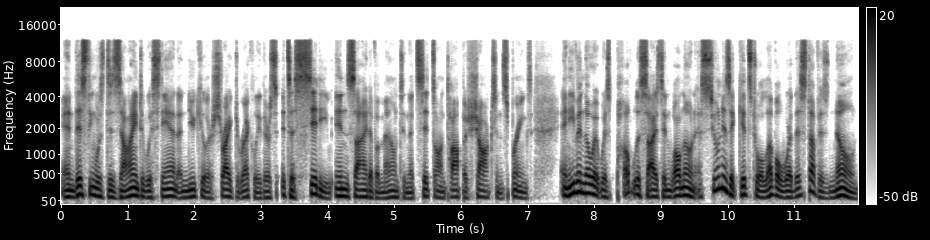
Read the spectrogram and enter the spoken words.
And this thing was designed to withstand a nuclear strike directly. There's it's a city inside of a mountain that sits on top of shocks and springs. And even though it was publicized and well known, as soon as it gets to a level where this stuff is known,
